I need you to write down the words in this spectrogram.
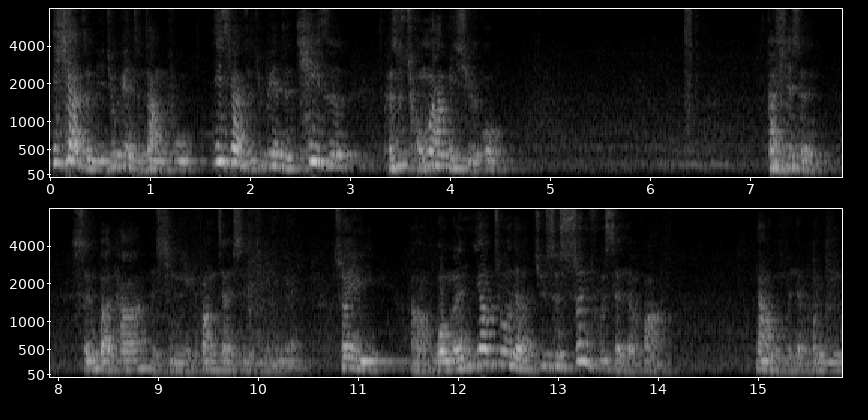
一下子你就变成丈夫，一下子就变成妻子。可是从来没学过，感谢神，神把他的心意放在圣经里面，所以啊，我们要做的就是顺服神的话，那我们的婚姻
